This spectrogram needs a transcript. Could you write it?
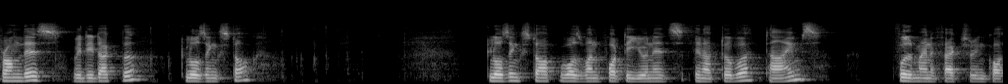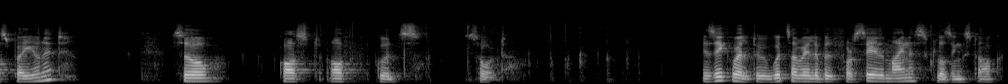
From this, we deduct the closing stock. Closing stock was 140 units in October times full manufacturing cost per unit. So cost of goods sold is equal to goods available for sale minus closing stock.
